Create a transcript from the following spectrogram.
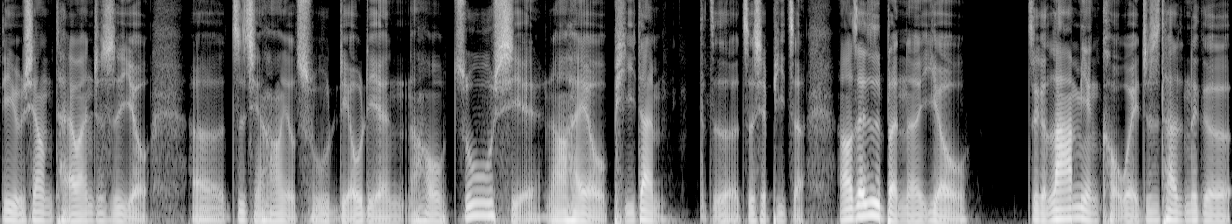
例如像台湾就是有。呃，之前好像有出榴莲，然后猪血，然后还有皮蛋的这些披萨。然后在日本呢，有这个拉面口味，就是它的那个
